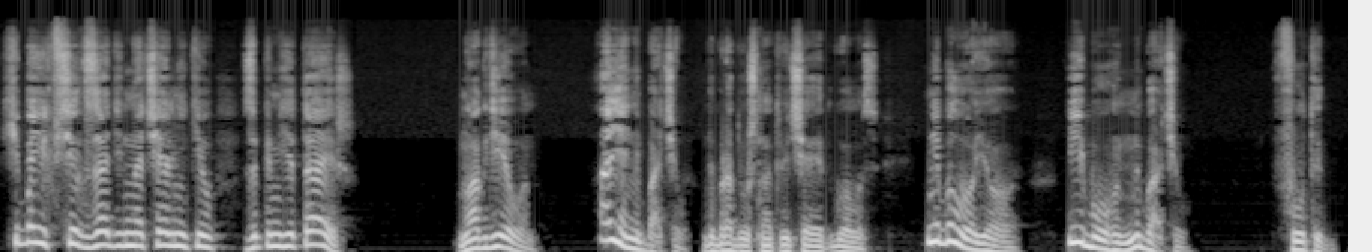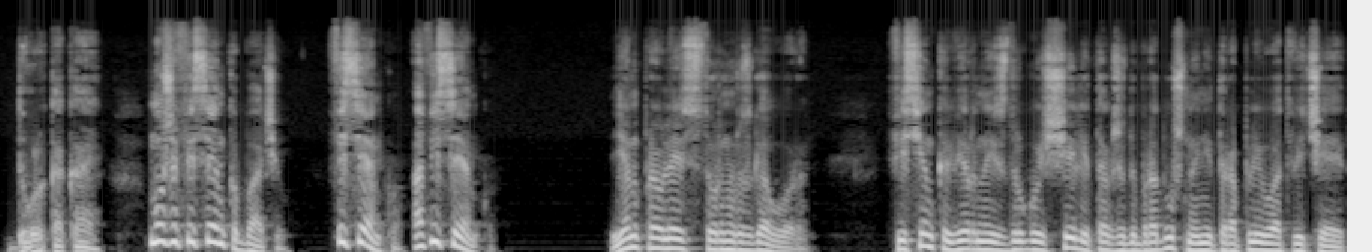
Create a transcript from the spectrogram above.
Хіба їх всіх за день начальників запам'ятаєш? Ну а где он? А я не бачив, добродушно отвечает голос. Не було його. І богу, не бачив. Фу ти, дура какая. Може, Фісенко бачив? Фісенко, а Фісенко? Я направляюсь в сторону разговора. Фисенко, верно, из другой щели, также добродушно и неторопливо отвечает,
